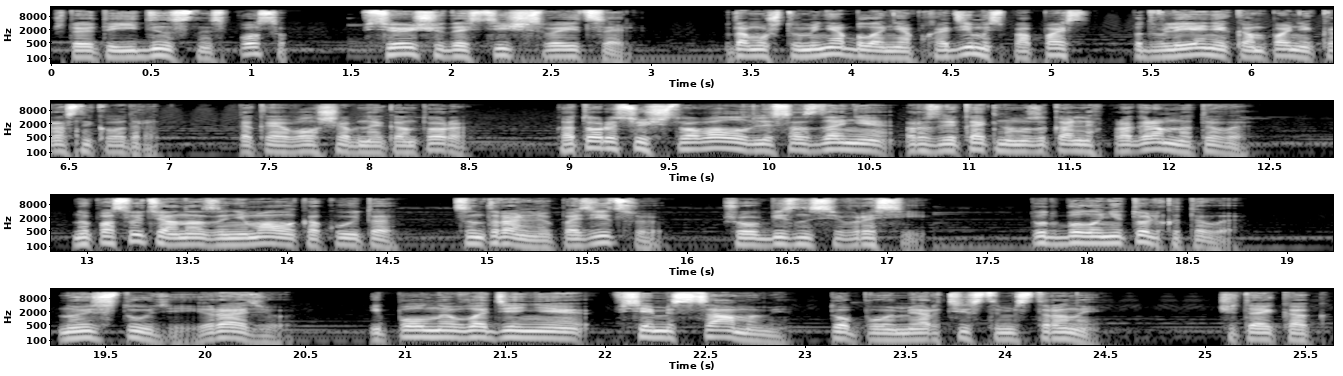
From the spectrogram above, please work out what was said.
что это единственный способ все еще достичь своей цели, потому что у меня была необходимость попасть под влияние компании «Красный квадрат», такая волшебная контора, которая существовала для создания развлекательно-музыкальных программ на ТВ. Но по сути она занимала какую-то центральную позицию в шоу-бизнесе в России. Тут было не только ТВ, но и студии, и радио, и полное владение всеми самыми топовыми артистами страны, читай как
